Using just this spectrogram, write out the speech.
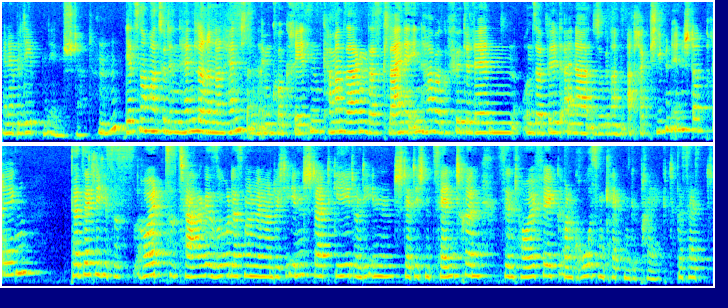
einer belebten Innenstadt. Mhm. Jetzt nochmal zu den Händlerinnen und Händlern im Konkreten. Kann man sagen, dass kleine inhabergeführte Läden unser Bild einer sogenannten attraktiven Innenstadt prägen? Tatsächlich ist es heutzutage so, dass man, wenn man durch die Innenstadt geht und die innenstädtischen Zentren sind häufig von großen Ketten geprägt. Das heißt,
